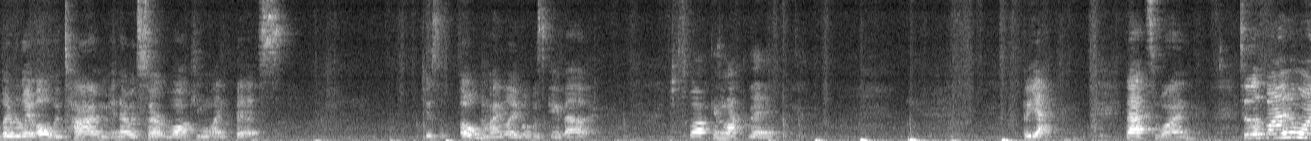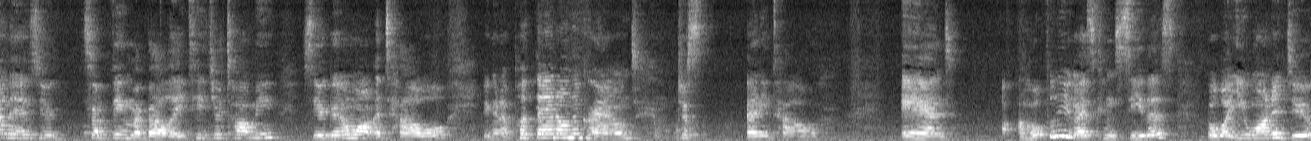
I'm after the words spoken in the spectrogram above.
literally all the time and I would start walking like this. Just, oh, my leg almost gave out. Just walking like that. But yeah, that's one. So the final one is your something my ballet teacher taught me. So you're gonna want a towel. You're gonna put that on the ground, just any towel. And hopefully you guys can see this, but what you wanna do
